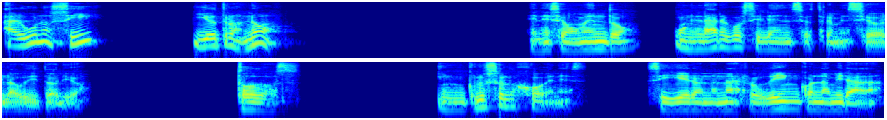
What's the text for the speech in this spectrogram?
algunos sí y otros no. En ese momento, un largo silencio estremeció el auditorio. Todos, incluso los jóvenes, siguieron a Nasrudin con la mirada.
